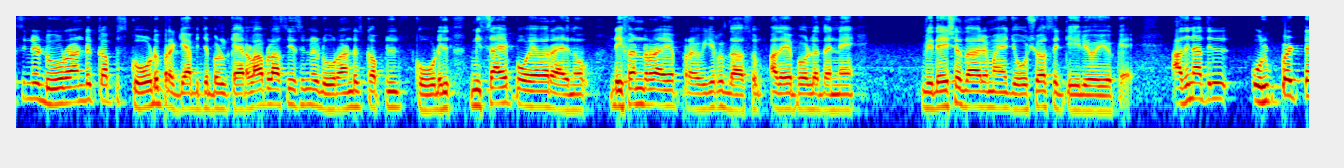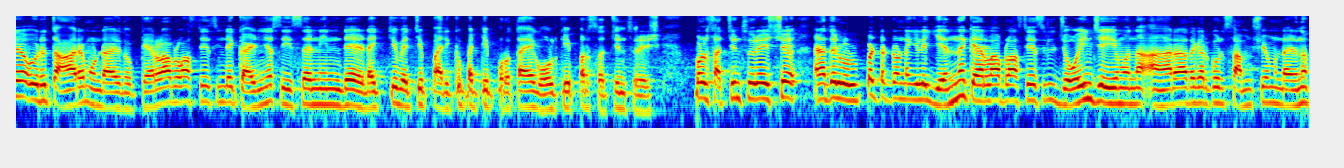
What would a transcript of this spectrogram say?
ബ്ലാസ്റ്റേഴ്സിന്റെ ഡൂറാണ്ട് കപ്പ് സ്കോഡ് പ്രഖ്യാപിച്ചപ്പോൾ കേരള ബ്ലാസ്റ്റേഴ്സിന്റെ ഡൂറാണ്ട് കപ്പിൽ സ്കോഡിൽ മിസ്സായി പോയവരായിരുന്നു ഡിഫൻഡറായ പ്രവീർ ദാസും അതേപോലെ തന്നെ വിദേശ താരമായ ജോഷുവ സെറ്റീരിയോയൊക്കെ അതിനകത്തിൽ ഉൾപ്പെട്ട് ഒരു താരമുണ്ടായിരുന്നു. കേരള ബ്ലാസ്റ്റേഴ്സിന്റെ കഴിഞ്ഞ സീസണിന്റെ ഇടയ്ക്ക് വെച്ച് പരിക്ക് പറ്റി പുറത്തായ ഗോൾ കീപ്പർ സച്ചിൻ സുരേഷ്. ഇപ്പോൾ സച്ചിൻ സുരേഷ് അതിനകത്തിൽ ഉൾപ്പെട്ടിട്ടുണ്ടെങ്കിൽ എന്ന് കേരള ബ്ലാസ്റ്റേഴ്സിൽ ജോയിൻ ചെയ്യുമെന്ന് ആരാധകർക്ക് ഒരു സംശയമുണ്ടായിരുന്നു.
